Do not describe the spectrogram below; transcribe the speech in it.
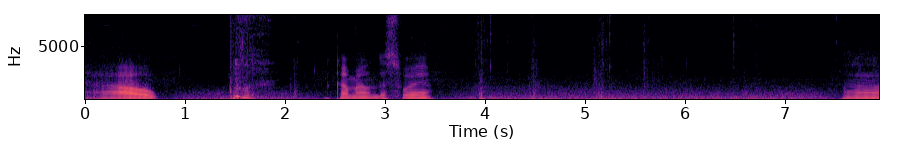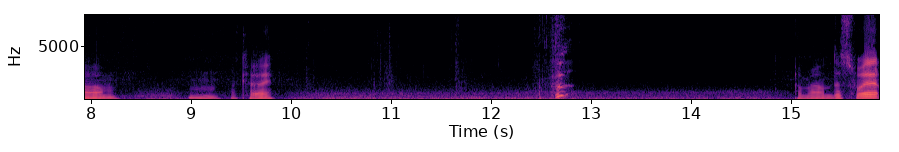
Ow. Come around this way. Um, hmm, okay. Come around this way.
